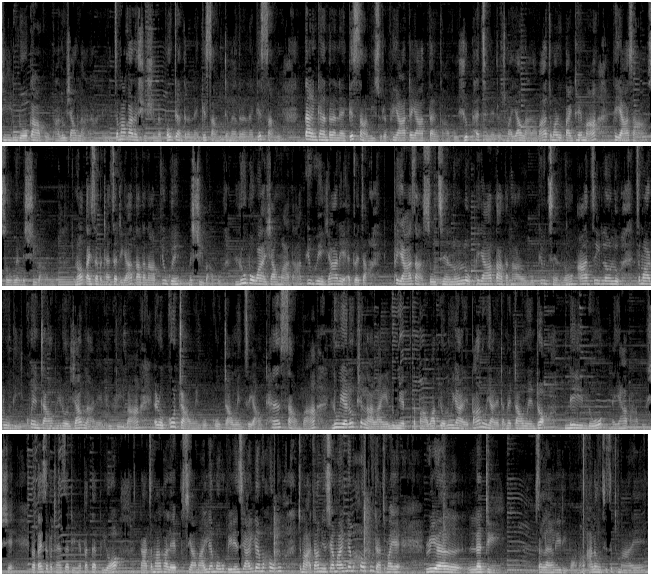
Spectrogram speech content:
ဒီလူလောကကိုဘာလို့ရောက်လာတာလဲ ကျမကတော့ရှင်ရှင်ပဲဗုဒ္ဓံတရဏံကိစ္ဆာမိဓမ္မံတရဏံကိစ္ဆာမိတန်ခံတရဏံကိစ္ဆာမိဆိုတဲ့ဖရာတရားတန်ခါကိုရွတ်ဖတ်ခြင်းတဲ့အတွက်ကျမရောက်လာတာပါကျမတို့တိုက်ထဲမှာဖရာစာဆိုခွင့်မရှိပါဘူးเนาะတိုက်ဆက်ပဋ္ဌာန်းဆက်တရားသာသနာပြုခွင့်မရှိပါဘူးလူဘဝရောက်မှသာပြုခွင့်ရတဲ့အတွက်ကြောင့် ဖျားစာဆိုခြင်းလွန်းလို့ဖျားသာသနာတော်ကိုပြုခြင်းလွန်းအားကြီးလွန်းလို့ကျမတို့ဒီခွင့်တောင်းပြီးတော့ရောက်လာတဲ့လူတွေပါအဲ့တော့ကိုတာဝန်ကိုကိုတာဝန်ကျေအောင်ထမ်းဆောင်ပါလူရလို့ဖြစ်လာလိုက်ရင်လူငယ်တဘာဝပြောလို့ရတယ်ပါလို့ရတယ်ဒါပေမဲ့တာဝန်တော့နေလို့မရပါဘူးရှင့်အဲ့တော့တိုက်စပဋ္ဌာန်းဆက်တွေနဲ့ပတ်သက်ပြီးတော့ဒါကျမကလည်းဆီယာမာကြီးလည်းမဟုတ်ဘူးဘေးရင်ဆီယာကြီးလည်းမဟုတ်ဘူးကျမအတားမြင်ဆီယာမာကြီးလည်းမဟုတ်ဘူးဒါကျမရဲ့ reality ဇလန်းလေးတွေပေါ့နော်အားလုံးချစ်စစ်တမာတယ်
